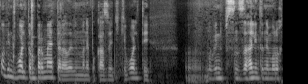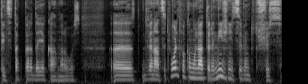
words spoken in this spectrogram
Ну, він вольт амперметр, але він мене показує тільки вольти. Е, Ну, він взагалі-то не морохтиться, так передає камера. Ось. Е, 12 вольт в акумуляторі. Нижній це він тут щось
